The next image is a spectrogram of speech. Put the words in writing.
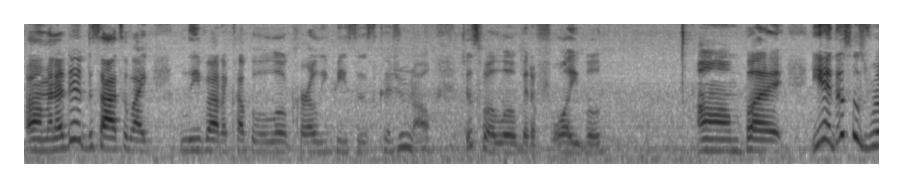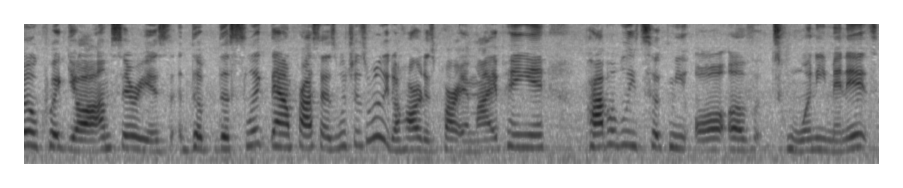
Um and i did decide to like leave out a couple of little curly pieces because you know just for a little bit of flavor um but yeah this was real quick y'all. I'm serious. The the slick down process which is really the hardest part in my opinion probably took me all of 20 minutes.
